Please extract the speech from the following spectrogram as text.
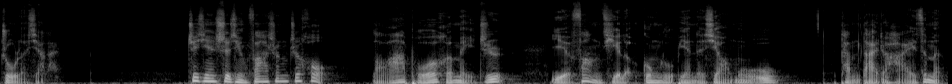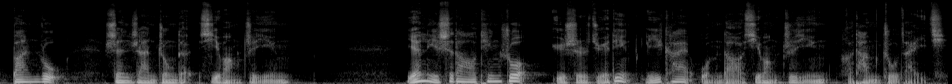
住了下来。这件事情发生之后，老阿婆和美芝也放弃了公路边的小木屋，他们带着孩子们搬入深山中的希望之营。严理士道听说，于是决定离开我们，到希望之营和他们住在一起。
